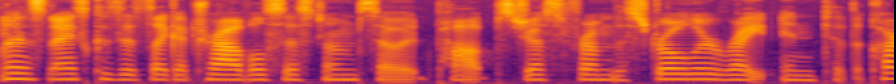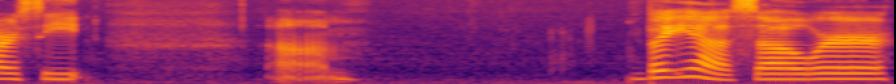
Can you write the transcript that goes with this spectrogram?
and it's nice because it's like a travel system, so it pops just from the stroller right into the car seat. Um, but yeah, so we're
